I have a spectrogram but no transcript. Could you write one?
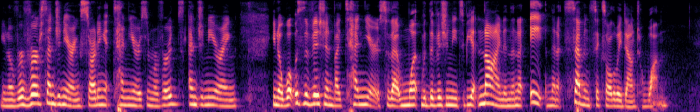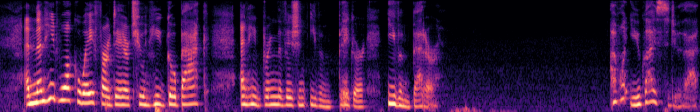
You know, reverse engineering, starting at 10 years and reverse engineering, you know, what was the vision by 10 years? So that what would the vision need to be at nine, and then at eight, and then at seven, six, all the way down to one. And then he'd walk away for a day or two and he'd go back and he'd bring the vision even bigger, even better. I want you guys to do that.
